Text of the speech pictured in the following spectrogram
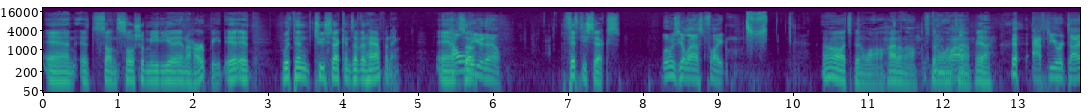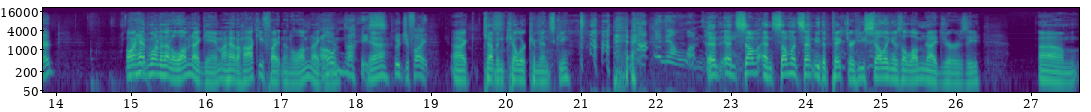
and it's on social media in a heartbeat. It, it within two seconds of it happening. And How old so, are you now? Fifty-six. When was your last fight? Oh, it's been a while. I don't know. it's been, been a a long while. time. Yeah. After you retired? Oh, I had one in an alumni game. I had a hockey fight in an alumni game. Oh, nice. Yeah. Who'd you fight? Uh, Kevin Killer Kaminski. An alumni. And, and some and someone sent me the picture. He's selling his alumni jersey, um,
